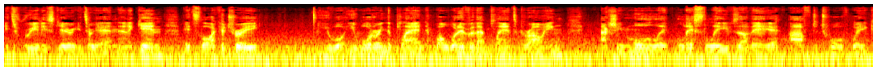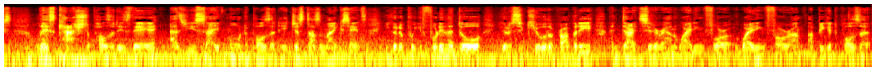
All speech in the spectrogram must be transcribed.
It's really scary. It's, and, and again, it's like a tree you you're watering the plant, and by whatever that plant's growing, actually more le- less leaves are there after 12 weeks. Less cash deposit is there as you save more deposit. It just doesn't make sense. You've got to put your foot in the door you've got to secure the property and don't sit around waiting for waiting for um, a bigger deposit.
